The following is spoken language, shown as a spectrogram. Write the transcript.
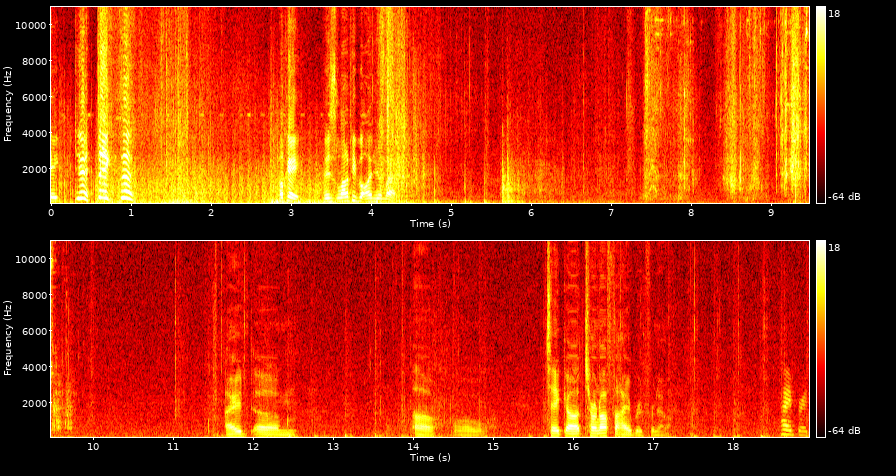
Okay. Yeah, think the. Okay, there's a lot of people on your left. I'd um. Oh, whoa. Take uh, turn off the hybrid for now. Hybrid.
